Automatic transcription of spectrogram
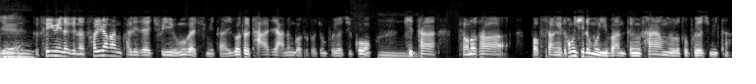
예. 음. 그 수임인에게는 선량한 관리자의 주의 의무가 있습니다. 이것을 다하지 않은 것으로 좀 보여지고 음. 기타 변호사 법상의 성실 의무 위반 등 사항으로도 보여집니다.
